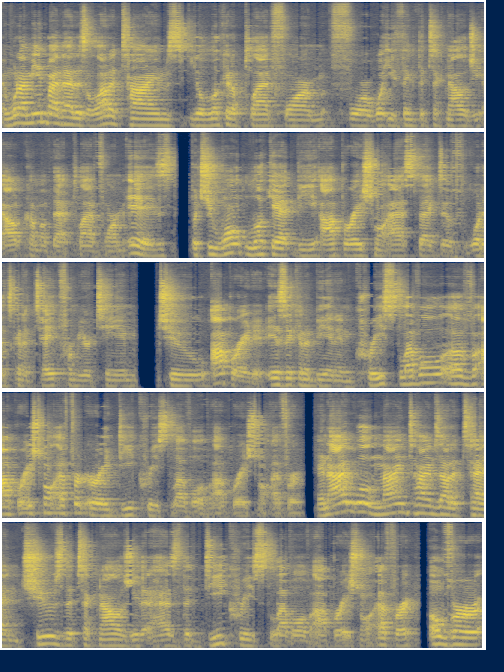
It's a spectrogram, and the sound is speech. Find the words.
And what I mean by that is a lot of times you'll look at a platform for what you think the technology outcome of that platform is, but you won't look at the operational aspect of what it's going to take from your team to operate it? Is it going to be an increased level of operational effort or a decreased level of operational effort? And I will nine times out of 10 choose the technology that has the decreased level of operational effort over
